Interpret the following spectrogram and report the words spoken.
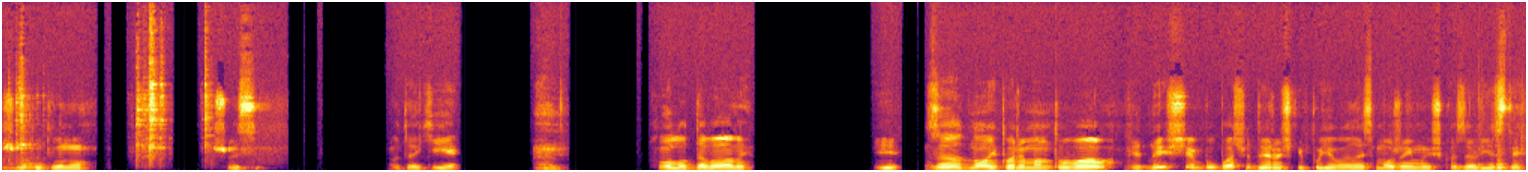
Що тут воно щось отакі холод давали. Заодно і поремонтував. І днище, бо бачу, дирочки появились, може і мишка залізти.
